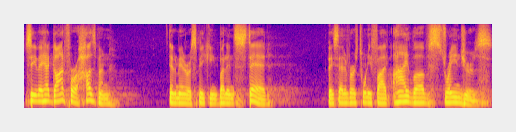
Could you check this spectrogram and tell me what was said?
See, they had God for a husband, in a manner of speaking, but instead, they said in verse 25, I love strangers.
